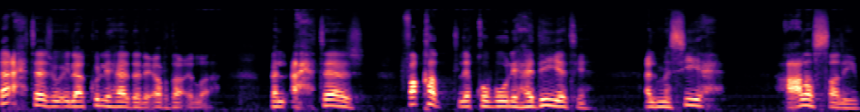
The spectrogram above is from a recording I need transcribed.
لا أحتاج إلى كل هذا لإرضاء الله بل أحتاج فقط لقبول هديته المسيح على الصليب.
